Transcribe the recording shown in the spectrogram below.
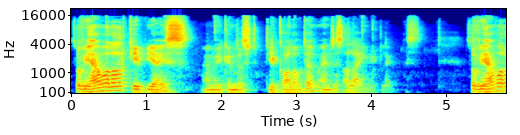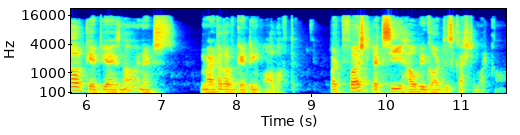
So we have all our KPIs and we can just click all of them and just align it like this. So we have all our KPIs now and it's matter of getting all of them. But first, let's see how we got this customer count.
